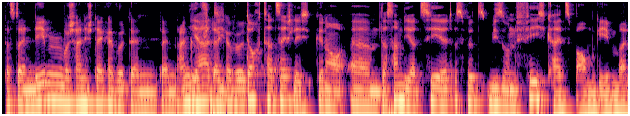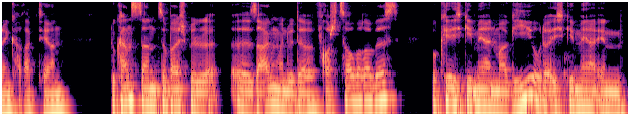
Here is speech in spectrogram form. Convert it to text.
dass dein Leben wahrscheinlich stärker wird, dein, dein Angriff Ja, die, stärker wird. doch, tatsächlich, genau. Ähm, das haben die erzählt. Es wird wie so einen Fähigkeitsbaum geben bei den Charakteren. Du kannst dann zum Beispiel äh, sagen, wenn du der Froschzauberer bist, okay, ich gehe mehr in Magie oder ich gehe mehr in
